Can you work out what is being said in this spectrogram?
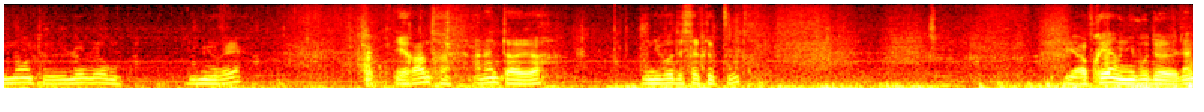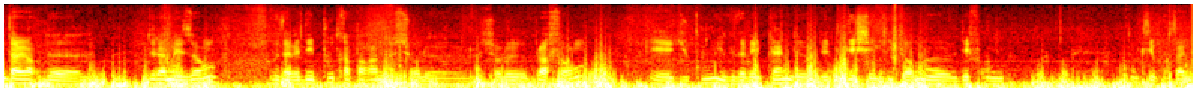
Ils montent le long du muret et rentrent à l'intérieur au niveau de cette poutre. Et après au niveau de l'intérieur de, la maison, vous avez des poutres apparentes sur le, sur le plafond et du coup vous avez plein de, déchets qui tombent euh, des fourmis. Donc c'est pour ça que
